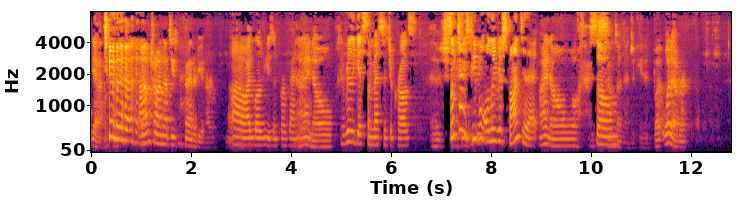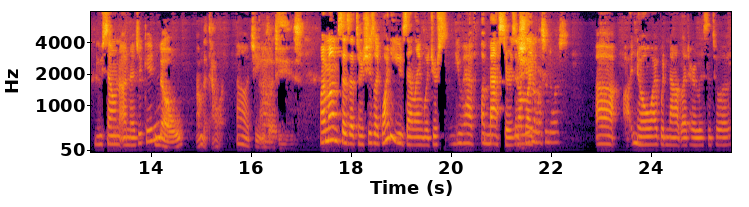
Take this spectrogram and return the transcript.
yeah. I'm trying not to use profanity in her. Oh, I love using profanity. I know. It really gets the message across. Sometimes people only respond to that. I know. It So- sounds uneducated, but whatever. You sound uneducated. No, I'm the talent. Oh Jesus. Oh, jeez. My mom says that to me. She's like, "Why do you use that language? You're you have a master's." And Is I'm she like, listen to us? Uh, no, I would not let her listen to us.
